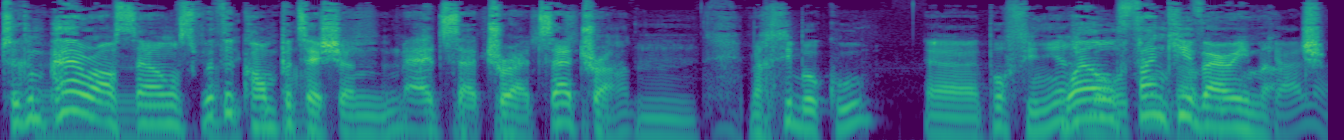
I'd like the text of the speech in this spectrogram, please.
to compare ourselves with the competition, etc., etc. Mm. Euh, well, thank you very much.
